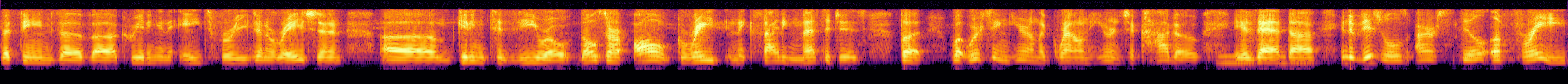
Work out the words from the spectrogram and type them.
the themes of uh, creating an AIDS-free generation, um, getting to zero. Those are all great and exciting messages. But what we're seeing here on the ground here in Chicago is that uh, individuals are still afraid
